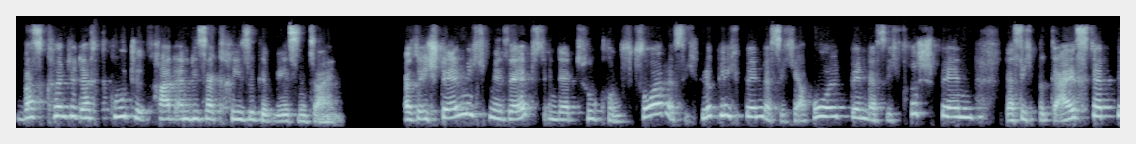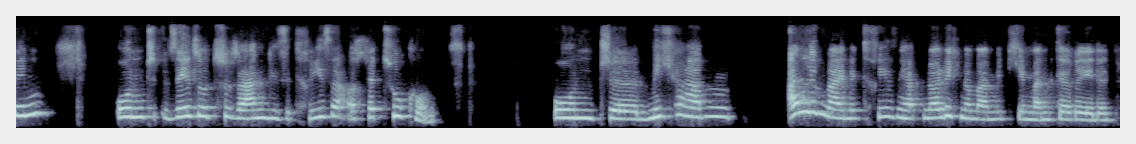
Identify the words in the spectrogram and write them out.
was könnte das Gute gerade an dieser Krise gewesen sein? Also ich stelle mich mir selbst in der Zukunft vor, dass ich glücklich bin, dass ich erholt bin, dass ich frisch bin, dass ich begeistert bin und sehe sozusagen diese Krise aus der Zukunft. Und äh, mich haben alle meine Krisen, ich habe neulich nochmal mit jemand geredet,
